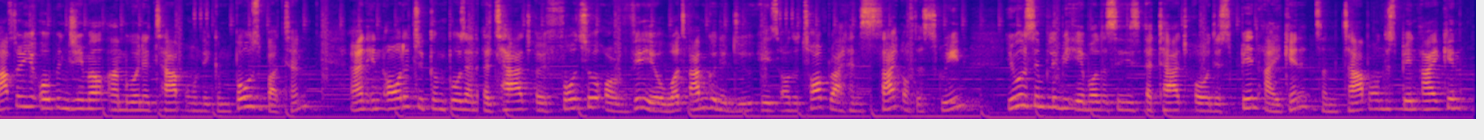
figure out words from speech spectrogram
after you open Gmail, I'm going to tap on the compose button and in order to compose and attach a photo or video, what I'm going to do is on the top right hand side of the screen, you will simply be able to see this attach or this pin icon. So tap on this pin icon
